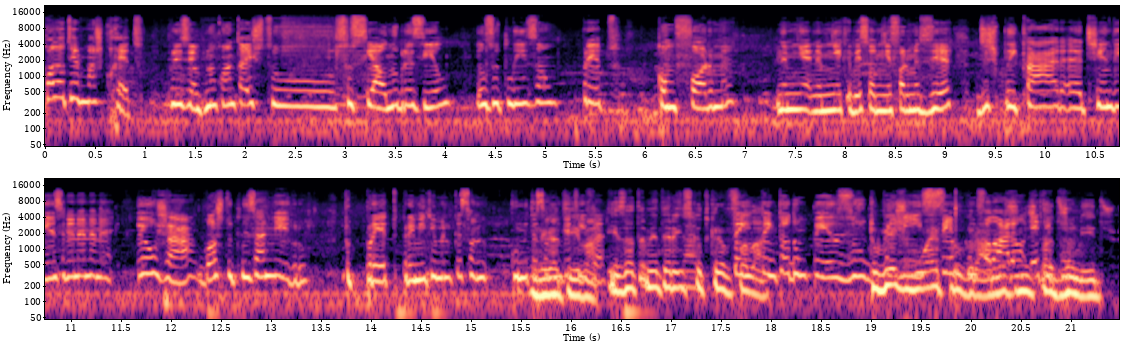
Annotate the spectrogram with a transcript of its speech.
qual é o termo mais correto? Por exemplo, num contexto social no Brasil, eles utilizam preto como forma, na minha, na minha cabeça ou minha forma de ver, de explicar a descendência. Não, não, não, não. Eu já gosto de utilizar negro. Porque preto para mim tem uma conotação, conotação Negativa. negativa. Exatamente, era isso que eu te queria Tem, falar. tem todo um peso. Tu para vês mim, bué sempre que me falaram, nos é Estados tipo, Unidos.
